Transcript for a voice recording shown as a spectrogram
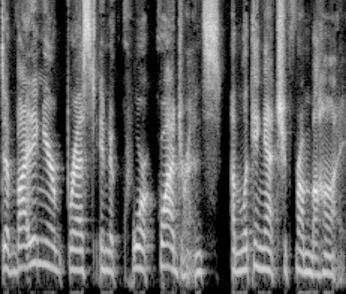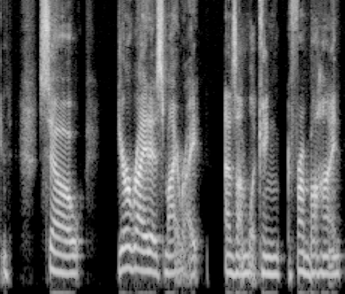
dividing your breast into qu- quadrants, I'm looking at you from behind. So your right is my right as I'm looking from behind.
